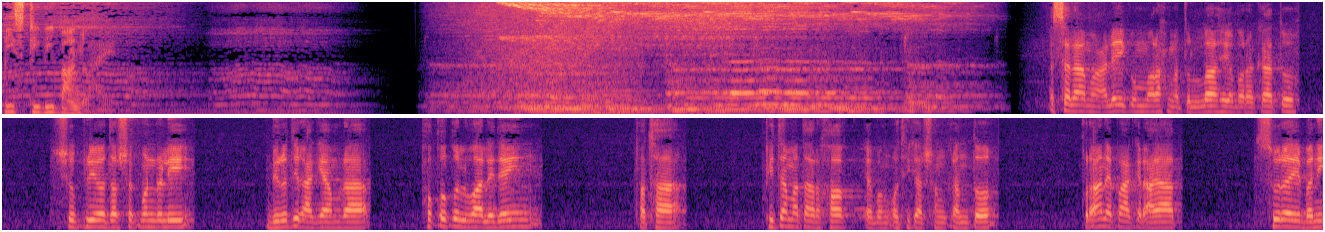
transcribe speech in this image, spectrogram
পিস টিভি বাংলায়। আসসালামু আলাইকুম রহমতুল্লাহ বরকাত সুপ্রিয় দর্শক মণ্ডলী বিরতির আগে আমরা হকুকুল ওয়ালেদাইন তথা পিতামাতার হক এবং অধিকার সংক্রান্ত কোরআনে পাকের আয়াত সুরাই বনি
